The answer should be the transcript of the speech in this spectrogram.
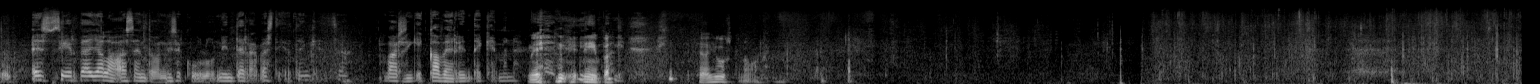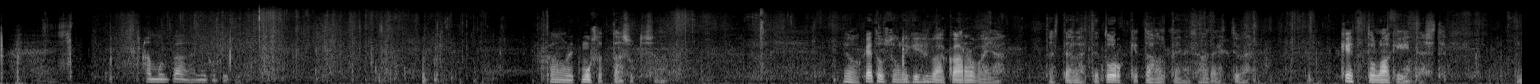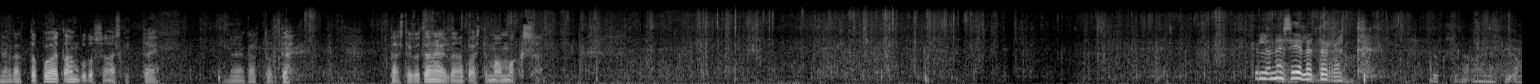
kun edes siirtää jala asentoon, niin se kuuluu niin terävästi jotenkin. Että se on varsinkin kaverin tekemänä. niin, niin- niinpä. Se on just noin. Ammun päähän niin kuin piti. Kaunit mustat tassut tässä on. Joo, ketussa olikin hyvä karva ja tästä lähtee turkki talteen, niin saa tehtyä kettulakiin tästä. Mennään katsoa, pojat ampu tuossa äskettäin. Mennään katsoa, että päästäkö tänä iltana paistamaan maksaa. Kyllä ne siellä törröttää. Yksinä ainakin on.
